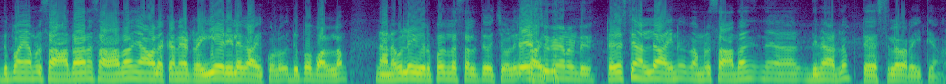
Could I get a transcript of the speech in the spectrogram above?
ഇതിപ്പോൾ നമ്മൾ സാധാരണ സാധാരണ ഞാൻ ഞാവലൊക്കെ ഡ്രൈ ഏരിയയിലേ കായ്ക്കുള്ളൂ. ഇതിപ്പോൾ വെള്ളം നനവുള്ള ഈർപ്പമുള്ള സ്ഥലത്ത് വെച്ചോളൂ ടേസ്റ്റ് നല്ല അതിന് നമ്മൾ സാധാരണ ഇതിനാട്ടിലും ടേസ്റ്റുള്ള വെറൈറ്റിയാണ്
